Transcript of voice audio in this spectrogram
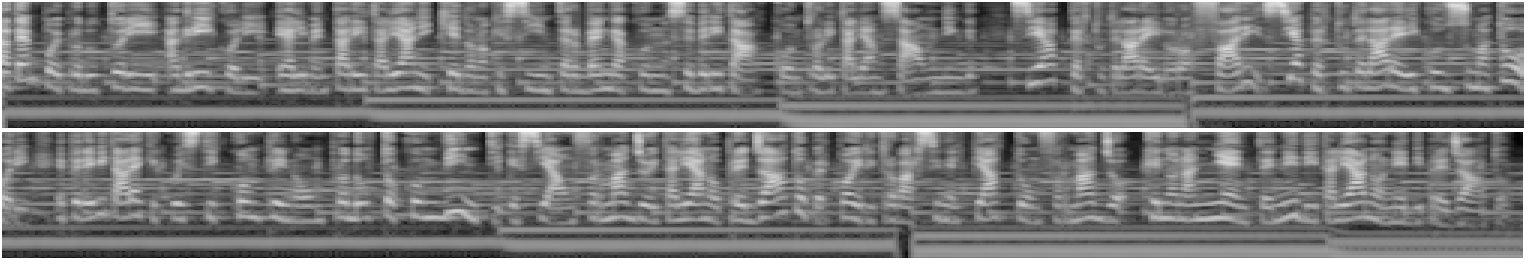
Da tempo i produttori agricoli e alimentari italiani chiedono che si intervenga con severità contro l'Italian sounding, sia per tutelare i loro affari, sia per tutelare i consumatori e per evitare che questi comprino un prodotto convinti che sia un formaggio italiano pregiato per poi ritrovarsi nel piatto un formaggio che non ha niente né di italiano né di pregiato.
